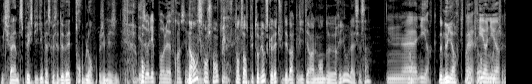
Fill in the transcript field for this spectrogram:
Donc il fallait un petit peu expliquer parce que ça devait être troublant, j'imagine. Désolé pour... pour... le français. Non, franchement, tu t'en sors plutôt bien parce que là, tu débarques littéralement de Rio, là, c'est ça? Mmh, euh, New York. De New York, ouais. Rio, New York. Okay.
